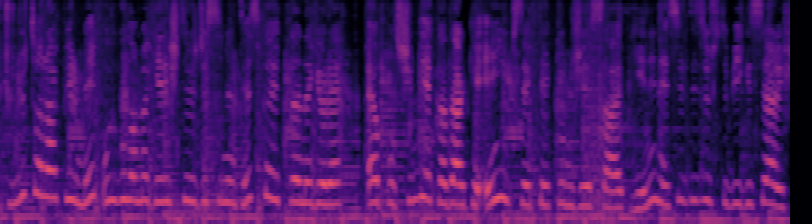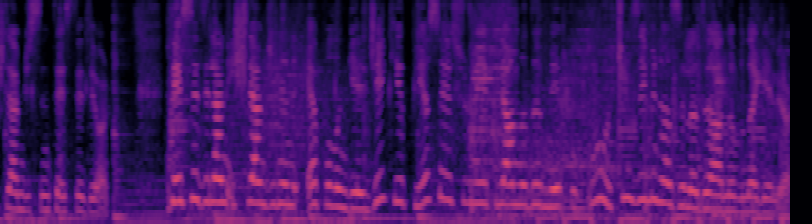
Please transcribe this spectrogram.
üçüncü taraf bir Mac uygulama geliştiricisinin test kayıtlarına göre Apple şimdiye kadarki en yüksek teknolojiye sahip yeni nesil dizüstü bilgisayar işlemcisini test ediyor. Test edilen işlemcinin Apple'ın gelecek yıl piyasaya sürmeyi planladığı MacBook Pro için zemin hazırladığı anlamına geliyor.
